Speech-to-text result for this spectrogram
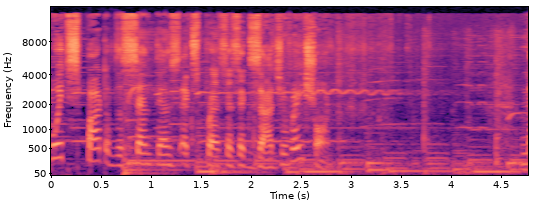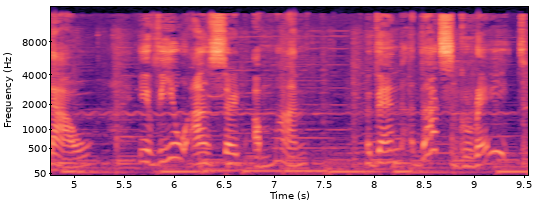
Which part of the sentence expresses exaggeration? Now, if you answered a month, then that's great.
